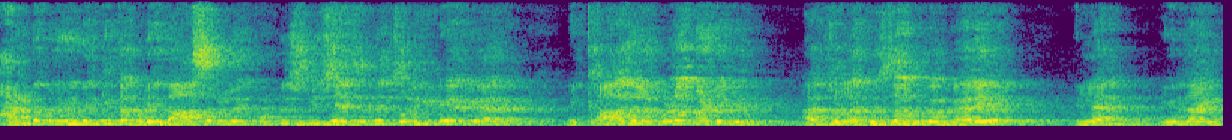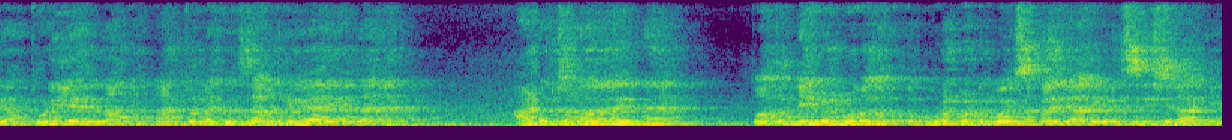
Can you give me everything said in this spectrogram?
ஆண்டவர் இன்றைக்கு தம்முடைய தாசர்களை கொண்டு சுவிசேஷத்தை சொல்லிக்கிட்டே இருக்கிறாரு. நீ காதல விட மாட்டேங்குது. அது சொல்ல கிறிஸ்தவனுக்கு ஒரு வேலையே இல்லை. இதுதான் இது தொழிலே இதுதான். நான் சொன்ன கிறிஸ்தவனுக்கு வேலையே இதுதானே? ஆண்டு சொன்ன வேலை என்ன? தோற்றம். நீங்கள் உலகத்துக்கு புறப்பட்டு போய் சகல ஜாதிகளை சீசராக்கி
